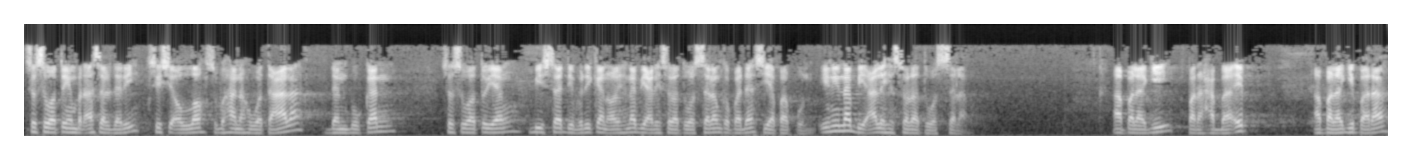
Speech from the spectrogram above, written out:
sesuatu yang berasal dari sisi Allah Subhanahu wa taala dan bukan sesuatu yang bisa diberikan oleh Nabi alaihi salatu wassalam kepada siapa pun. Ini Nabi alaihi salatu wassalam. Apalagi para habaib apalagi para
